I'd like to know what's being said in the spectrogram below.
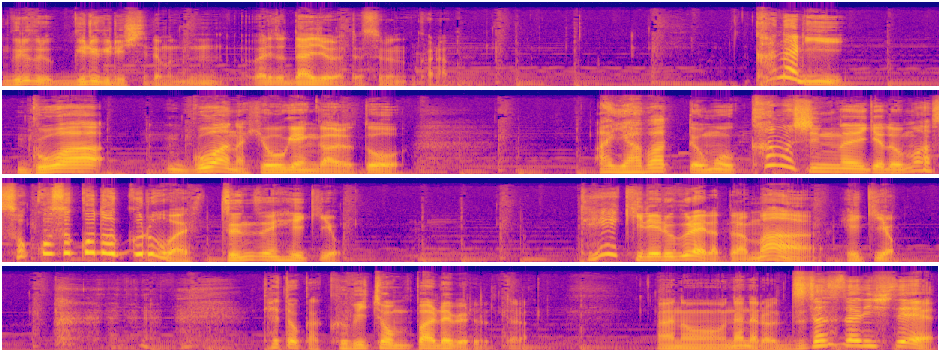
ぐるぐるぐるぐるしてても割と大丈夫だったりするから。かなりゴアゴアな表現があるとあやばって思う。かもしんないけどまあそこそこのグロは全然平気よ。手切れるぐらいだったらまあ平気よ。手とか首ちょんぱレベルだったら。あのー、なんだろうズタズタにして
